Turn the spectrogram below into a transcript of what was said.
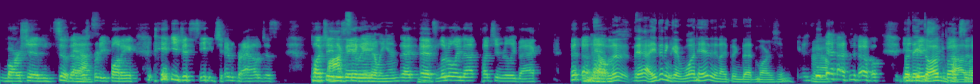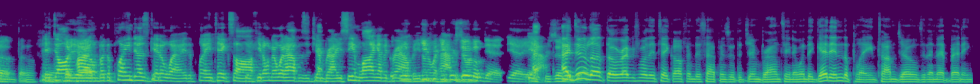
Martian. So that Yes. was pretty funny. you just see Jim Brown just punching this Boxing alien. alien. That, that's literally not punching really back. Yeah, Um, yeah, he didn't get one hit in, I think, that Martian. yeah, no. But He they basically dog fucks pile it on up. him, though. They Yeah. dog But yeah. him, but the plane does get away. The plane takes off. You don't know what happens to Jim Brown. You see him lying on the ground, but you don't know what you happens. presume him. him dead. Yeah, yeah. Yeah. you I do dead. love though, right before they take off, and this happens with the Jim Brown scene, and when they get in the plane, Tom Jones and Annette Bening,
